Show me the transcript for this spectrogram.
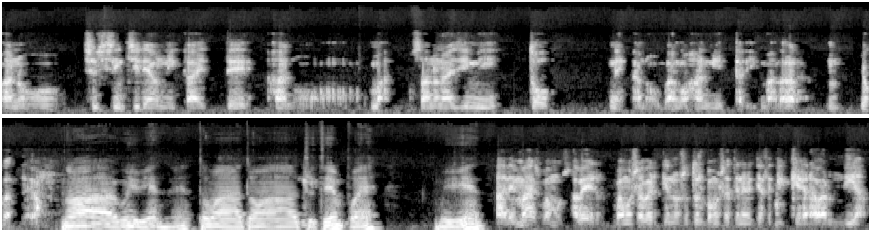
あの、出身地レオンに帰って、あの、まあ、幼馴染と、ね、あの、晩ご飯に行ったり、まあだから、うん、よかったよ。Ah, muy bien, ¿eh? Toma, toma tu tiempo, ¿eh? Muy bien. Además, vamos a ver, vamos a ver que nosotros vamos a tener que, hacer, que grabar un día,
